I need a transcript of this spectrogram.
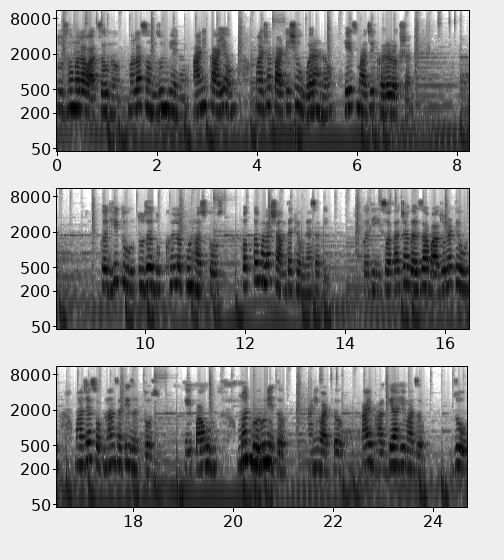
तुझं मला वाचवणं मला समजून घेणं आणि कायम माझ्या पाठीशी उभं राहणं हेच माझे खरं रक्षण कधी तू तुझं दुःख लपून हसतोस फक्त मला शांत ठेवण्यासाठी. कधी स्वतःच्या गरजा बाजूला ठेवून माझ्या स्वप्नांसाठी झटतोस. हे पाहून मन भरून येतं आणि वाटतं काय भाग्य आहे माझं जो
